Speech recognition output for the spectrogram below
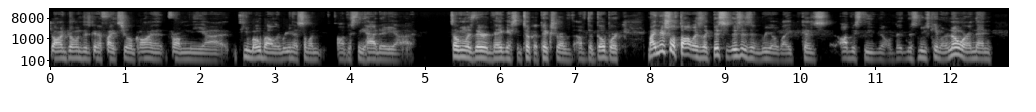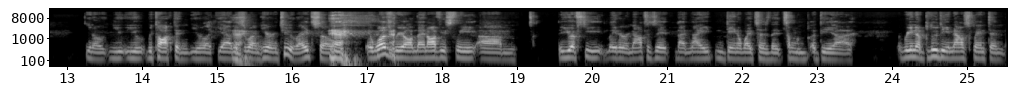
Jon Jones is going to fight Ciryl Gane from the uh, T-Mobile Arena. Someone obviously had a uh, someone was there in Vegas and took a picture of, of the billboard. My initial thought was like, this this isn't real, like because obviously you know this news came out of nowhere, and then you know you you we talked and you're like, yeah, this yeah. is what I'm hearing too, right? So yeah. it was real, and then obviously um, the UFC later announces it that night, and Dana White says that someone at the uh, arena blew the announcement and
